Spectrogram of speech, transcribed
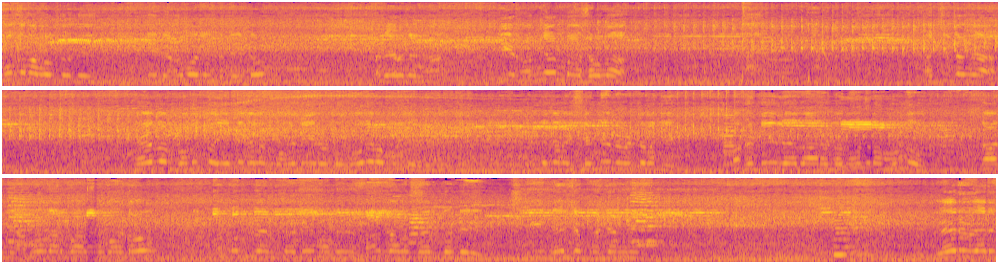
మూకబలంతో దీన్ని ఆమోదించడం అదేవిధంగా ఈ రంజాన్ మాసంలో ఖచ్చితంగా కేంద్ర ప్రభుత్వ ఎన్నికలకు ఒకటి రెండు రోజుల ముందు ఎన్నికల షెడ్యూల్ విడుదలకి ఒకటి లేదా రెండు రోజుల ముందు దాన్ని అమలు జరపాలనుకోవడం మతం పేరుతోటి మత విశ్వాసాల పేరుతోటి ఈ దేశ ప్రజల్ని వేరు వేరు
